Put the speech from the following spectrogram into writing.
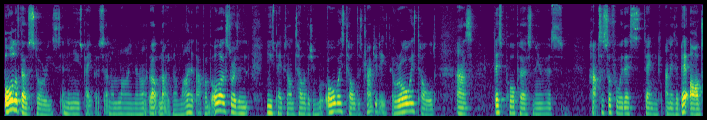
all of those stories in the newspapers and online, and on, well, not even online at that point, but all those stories in newspapers on television were always told as tragedies. They were always told as this poor person who has had to suffer with this thing and is a bit odd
